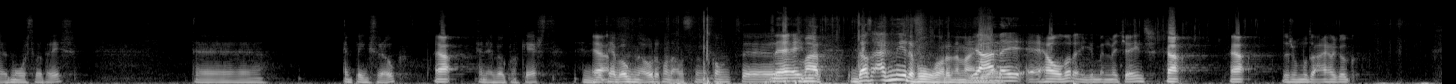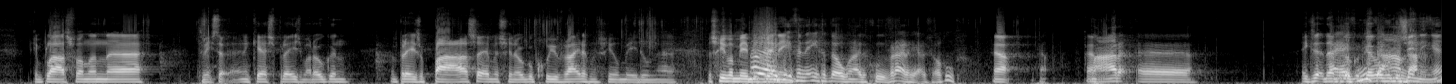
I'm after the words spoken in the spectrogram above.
het mooiste wat er is. Eh, en Pinkster ook. ja, En dan hebben we ook nog kerst. En Ja. dit hebben we ook nodig, want anders dan komt... eh, Nee. Maar dat is eigenlijk meer de volgorde naar mijn ja idee. nee, eh, helder. Ik ben het met je eens. Ja, ja. Dus we moeten eigenlijk ook in plaats van een, eh, tenminste een kerstprees, maar ook een, een prees op Pasen en misschien ook op Goede Vrijdag misschien wat meer doen. eh, misschien wat meer Nou ja, ik bezinning. vind de ingetogenheid de Goede Vrijdag juist wel goed. Ja. Ja. Maar eh, Ik zeg, hij daar heb ik ook, ook aandacht, bezinning, hè?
